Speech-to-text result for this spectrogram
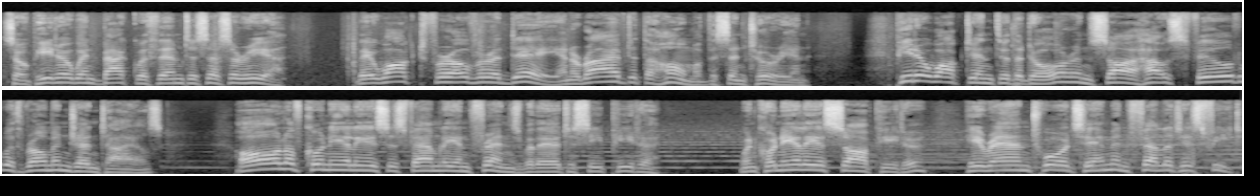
So Peter went back with them to Caesarea. They walked for over a day and arrived at the home of the centurion. Peter walked in through the door and saw a house filled with Roman Gentiles. All of Cornelius's family and friends were there to see Peter. When Cornelius saw Peter, he ran towards him and fell at his feet.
